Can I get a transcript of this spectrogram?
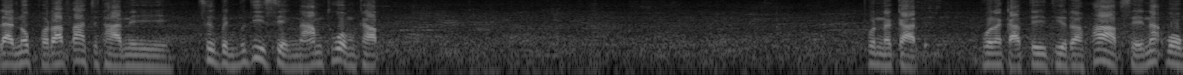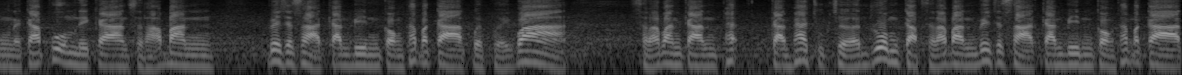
และนพรัตน์ราชธานี ซึ่งเป็นพื้นที่เสี่ยงน้ำท่วมครับพลอากาศพลอากาศตรีธีรภาพเสนาวงศ์นะครับ ผู้อำนวยการสถาบันเวชศาสตร์การบินกองทัพอากาศเปิดเผยว่าสถาบันการการแพทย์ฉุกเฉินร่วมกับสถาบันเวชศาสตร์การบินกองทัพอากาศ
